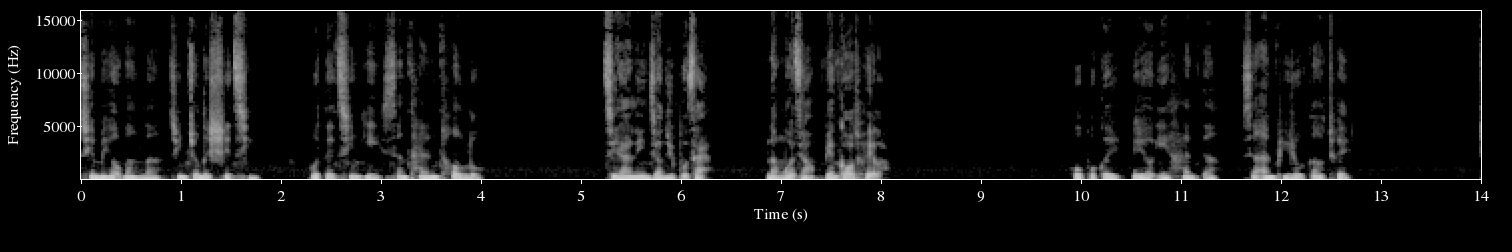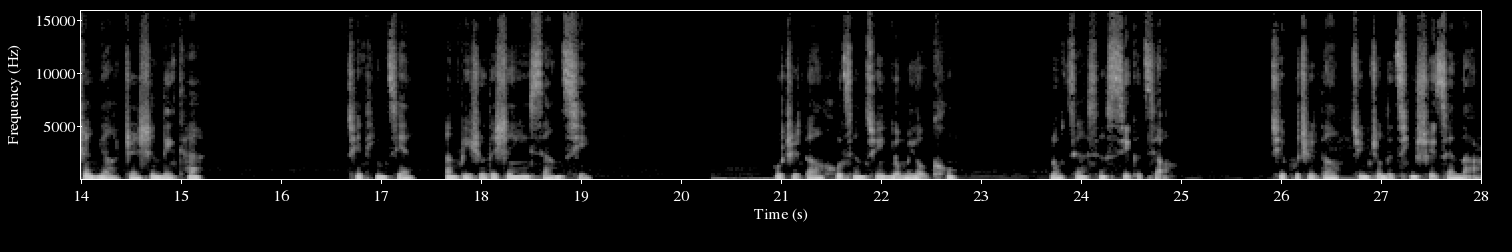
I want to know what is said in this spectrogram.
却没有忘了军中的事情，不得轻易向他人透露。既然林将军不在，那末将便告退了。胡不归略有遗憾的向安比如告退，正要转身离开，却听见。安碧如的声音响起：“不知道胡将军有没有空？奴家想洗个脚，却不知道军中的清水在哪儿。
